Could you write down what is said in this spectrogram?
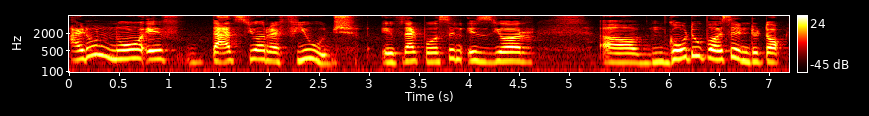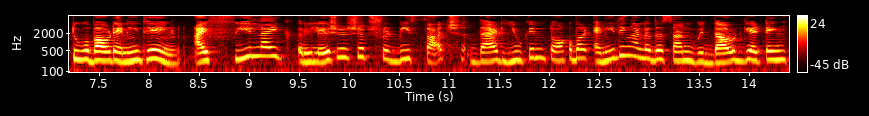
i don't know if that's your refuge. If that person is your uh, go to person to talk to about anything. I feel like relationships should be such that you can talk about anything under the sun without getting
